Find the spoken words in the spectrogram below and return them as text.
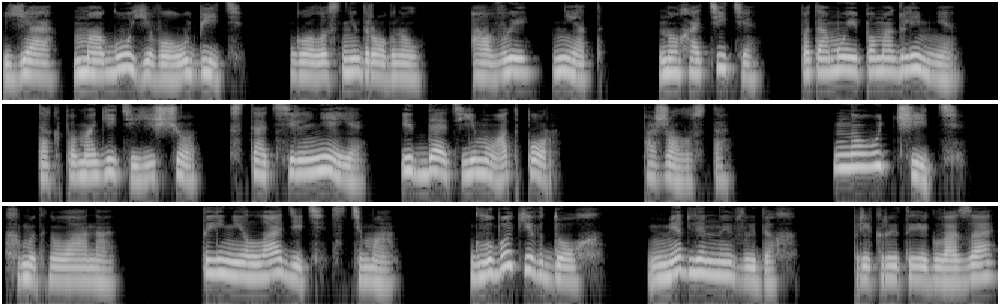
Я могу его убить. Голос не дрогнул. А вы нет. Но хотите, потому и помогли мне. Так помогите еще стать сильнее и дать ему отпор. Пожалуйста. Научить хмыкнула она. Ты не ладить с тьма. Глубокий вдох, медленный выдох, прикрытые глаза,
